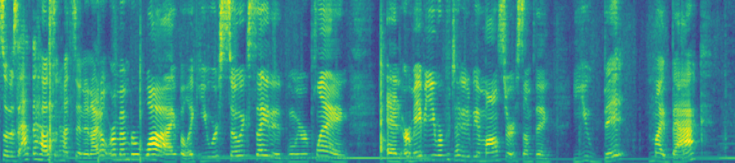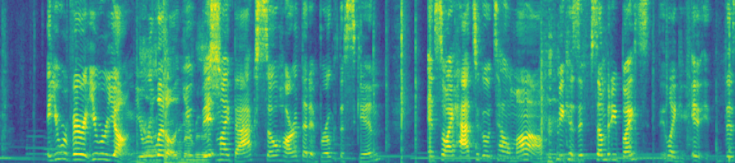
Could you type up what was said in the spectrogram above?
so I was at the house in Hudson, and I don't remember why, but like you were so excited when we were playing, and or maybe you were pretending to be a monster or something. You bit my back. And You were very, you were young, you Yeah, were I don't little. You remember bit this. my back so hard that it broke the skin. And so I had to go tell mom because if somebody bites, like it, this,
